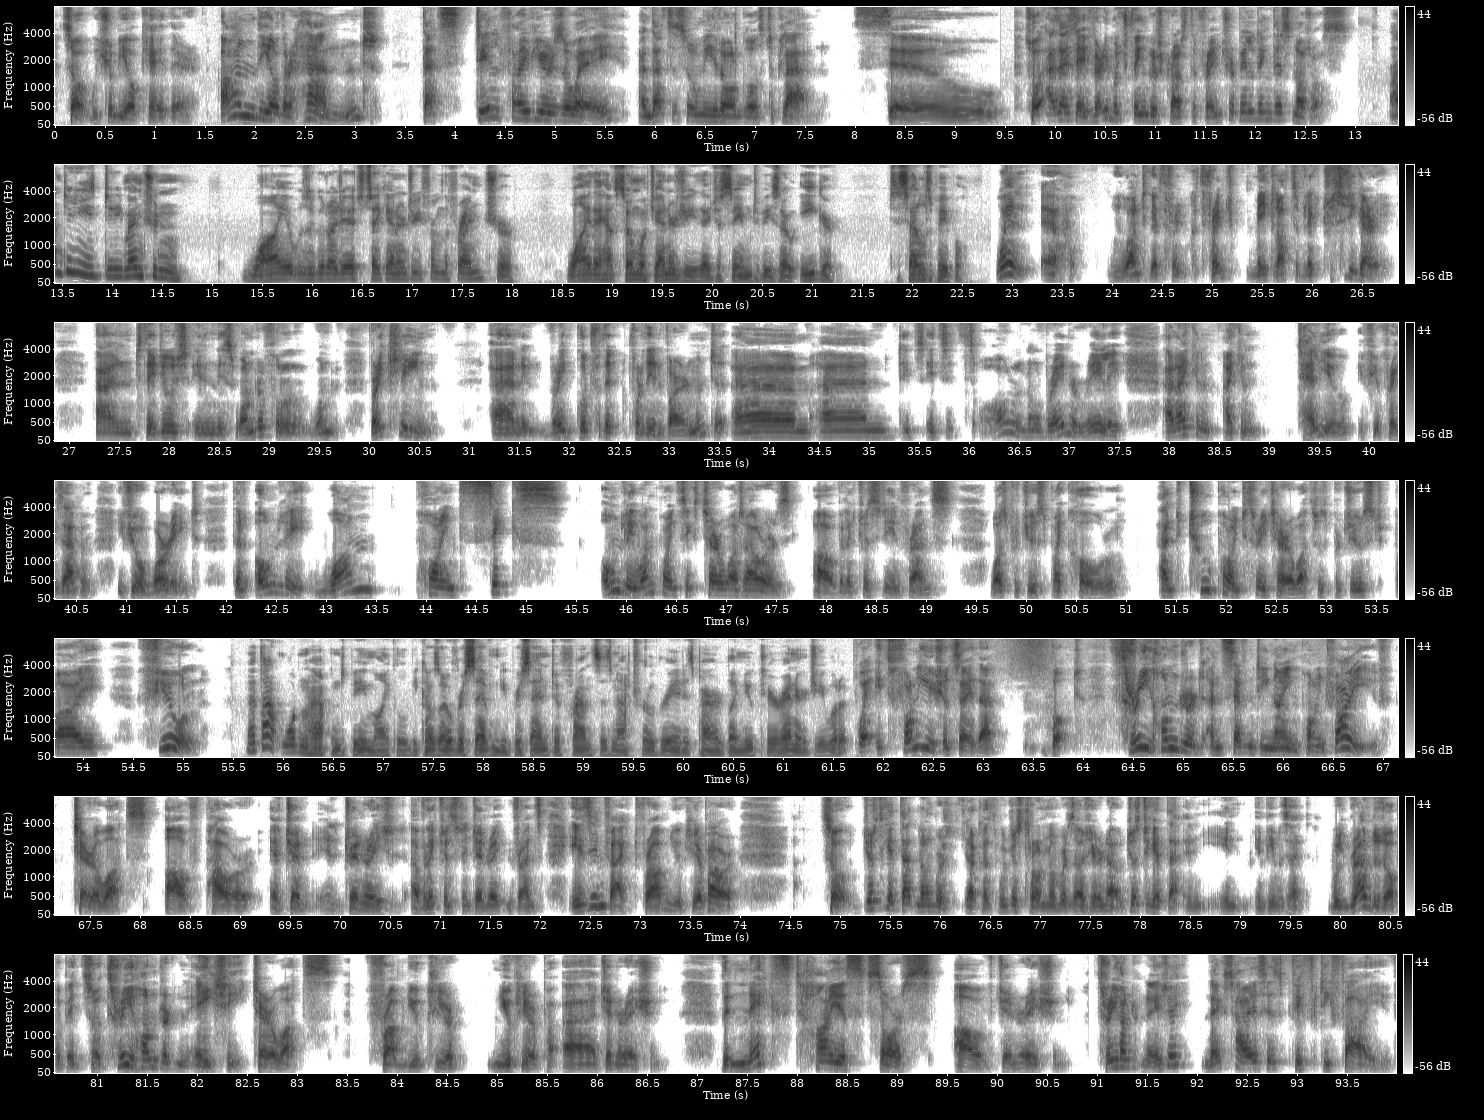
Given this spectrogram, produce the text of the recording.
So we should be okay there. On the other hand, that's still five years away, and that's assuming it all goes to plan. So, so as I say, very much fingers crossed. The French are building this, not us. And did he did he mention why it was a good idea to take energy from the French, or why they have so much energy. They just seem to be so eager to sell to people. Well, uh, we want to get the French make lots of electricity, Gary, and they do it in this wonderful, one very clean and very good for the for the environment. Um, and it's it's it's all a no brainer, really. And I can I can tell you if you, for example, if you're worried that only one point six only 1.6 terawatt hours of electricity in France was produced by coal, and 2.3 terawatts was produced by fuel. Now, that wouldn't happen to be, Michael, because over 70% of France's natural grid is powered by nuclear energy, would it? Well, it's funny you should say that, but 379.5 terawatts of power generated, of electricity generated in France is in fact from nuclear power. So just to get that numbers, because we're just throwing numbers out here now, just to get that in, in, in people's head, we'll round it up a bit. So 380 terawatts from nuclear nuclear uh, generation. The next highest source of generation, 380. Next highest is 55,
